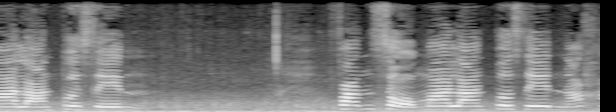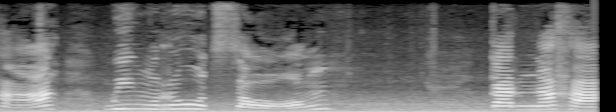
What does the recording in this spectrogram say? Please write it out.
มาล้านเปอร์เซ็นต์ฟัน สองมาล้านเปอร์เซ็นต์นะคะ วิ่งรูดสองกันนะคะ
